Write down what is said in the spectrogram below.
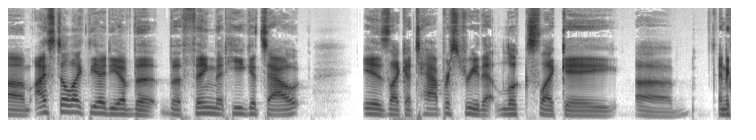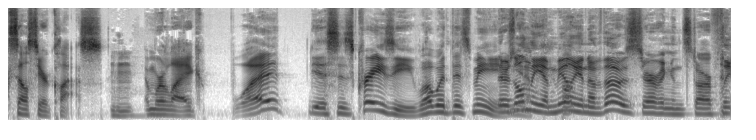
Um, I still like the idea of the the thing that he gets out is like a tapestry that looks like a uh, an Excelsior class, and we're like, what? This is crazy. What would this mean? there's You know? only a million of those serving in Starfleet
